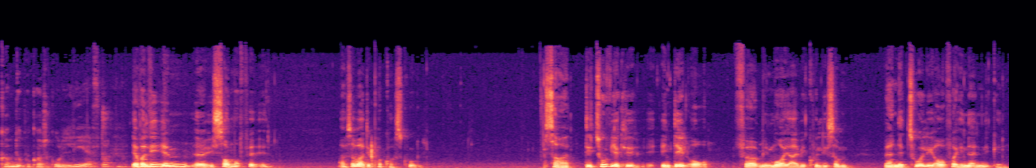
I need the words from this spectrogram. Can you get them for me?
Kom du på kostskole lige efter? Jeg var lige hjemme øh, i sommerferie, og så var det på kostskole. Så det tog virkelig en del år, før min mor og jeg vi kunne ligesom være naturlige over for hinanden igen.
